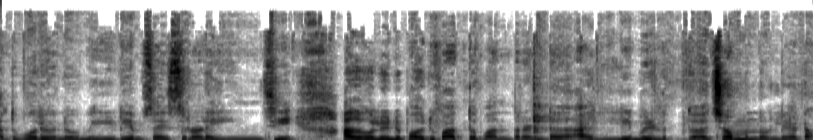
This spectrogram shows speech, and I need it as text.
അതുപോലെ ഒരു മീഡിയം സൈസിലുള്ള ഇഞ്ചി അതുപോലെ ഒരു ഒരു പത്ത് പന്ത്രണ്ട് അല്ലി വെളു ചുമന്നുള്ളി കേട്ടോ.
